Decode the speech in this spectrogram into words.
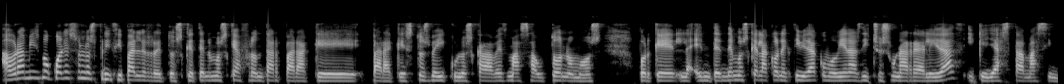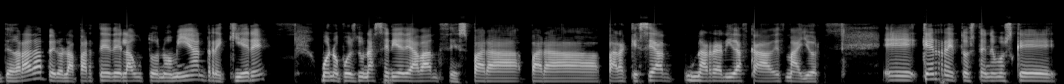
ahora mismo, ¿cuáles son los principales retos que tenemos que afrontar para que, para que estos vehículos cada vez más autónomos, porque entendemos que la conectividad, como bien has dicho, es una realidad y que ya está más integrada, pero la parte de la autonomía requiere bueno, pues de una serie de avances para, para, para que sea una realidad cada vez mayor. Eh, ¿Qué retos tenemos que,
